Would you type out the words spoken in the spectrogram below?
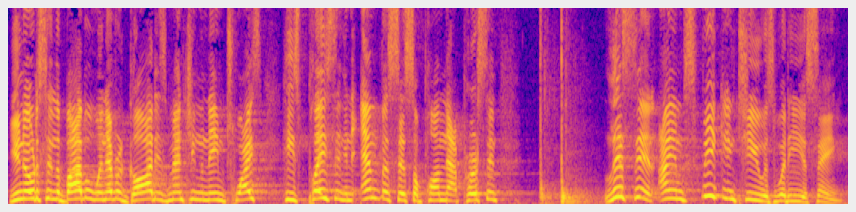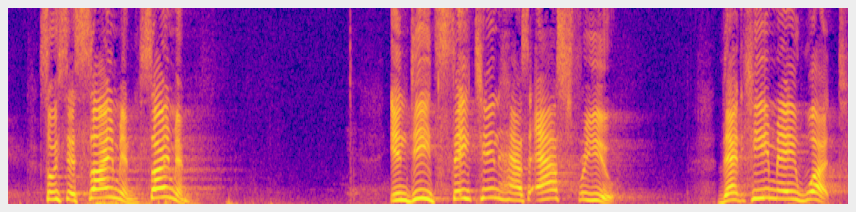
You notice in the Bible, whenever God is mentioning a name twice, he's placing an emphasis upon that person. Listen, I am speaking to you, is what he is saying. So he says, Simon, Simon, indeed, Satan has asked for you that he may what?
